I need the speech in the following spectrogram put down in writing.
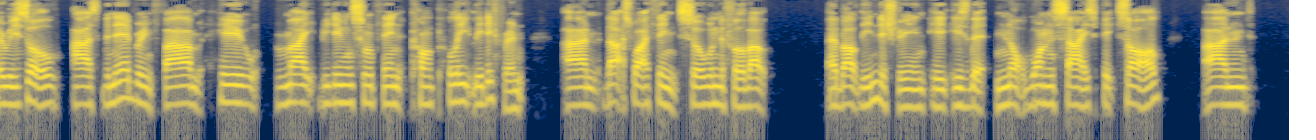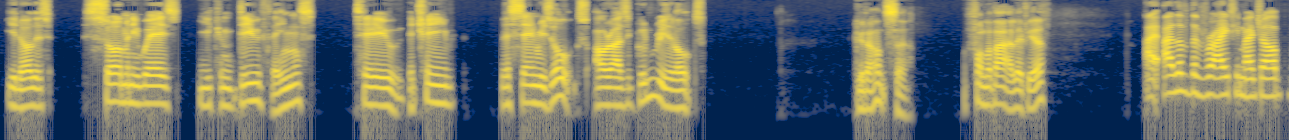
a result as the neighbouring farm who might be doing something completely different. And that's what I think so wonderful about about the industry is that not one size fits all. And, you know, there's so many ways you can do things to achieve the same results or as good results. Good answer. Follow that, Olivia. I, I love the variety of my job.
